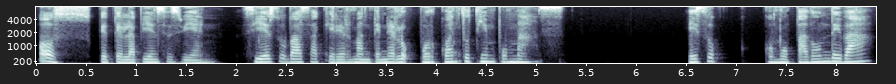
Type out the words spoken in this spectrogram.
pues que te la pienses bien. Si eso vas a querer mantenerlo, ¿por cuánto tiempo más? ¿Eso como para dónde va?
